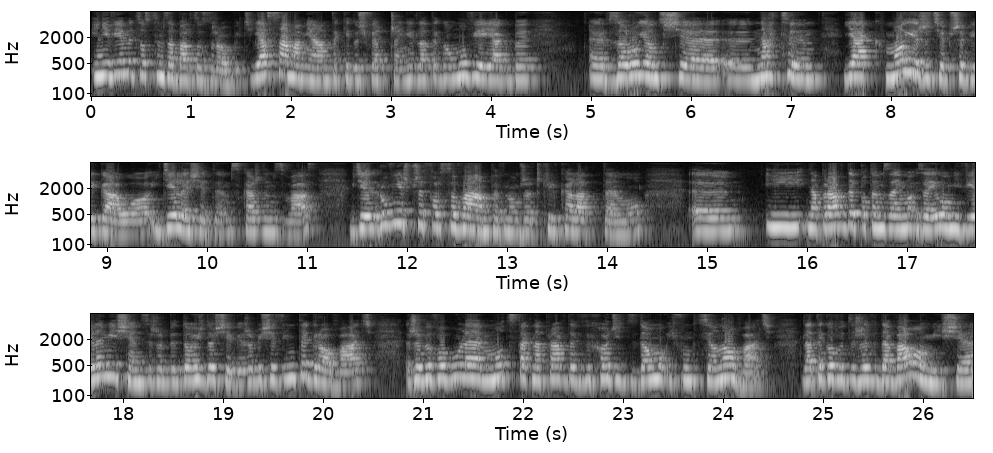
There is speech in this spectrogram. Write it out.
i nie wiemy, co z tym za bardzo zrobić. Ja sama miałam takie doświadczenie, dlatego mówię jakby wzorując się e, na tym, jak moje życie przebiegało i dzielę się tym z każdym z Was, gdzie również przeforsowałam pewną rzecz kilka lat temu. E, I naprawdę potem zajęło mi wiele miesięcy, żeby dojść do siebie, żeby się zintegrować, żeby w ogóle móc tak naprawdę wychodzić z domu i funkcjonować. Dlatego, że wydawało mi się,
